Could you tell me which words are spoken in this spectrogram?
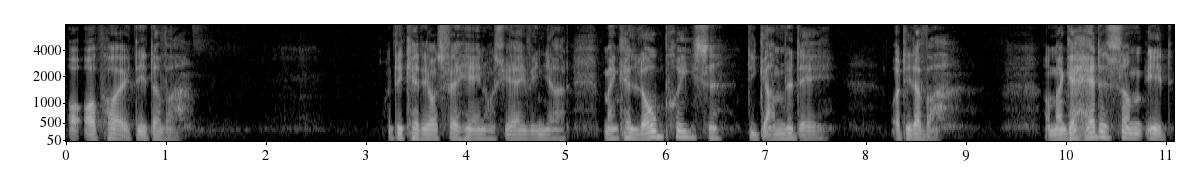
og ophøje det, der var. Og det kan det også være herinde hos jer i Vineyard. Man kan lovprise de gamle dage og det, der var. Og man kan have det som et,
